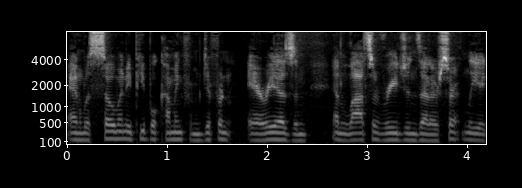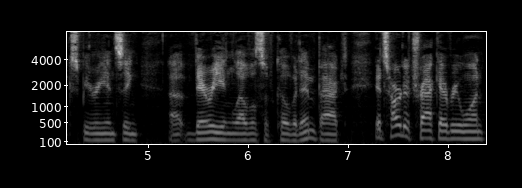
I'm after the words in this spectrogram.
and with so many people coming from different areas and, and lots of regions that are certainly experiencing uh, varying levels of COVID impact, it's hard to track everyone,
